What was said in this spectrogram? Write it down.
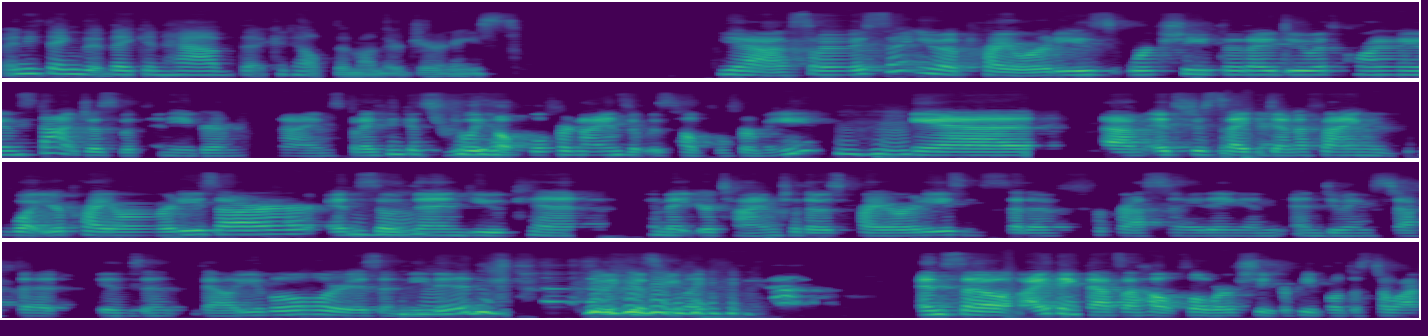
anything that they can have that could help them on their journeys? Yeah, so I sent you a priorities worksheet that I do with clients, not just with Enneagram nines, but I think it's really helpful for nines. It was helpful for me. Mm-hmm. And um, it's just identifying what your priorities are. And mm-hmm. so then you can commit your time to those priorities instead of procrastinating and, and doing stuff that isn't valuable or isn't mm-hmm. needed because we like and so i think that's a helpful worksheet for people just to walk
